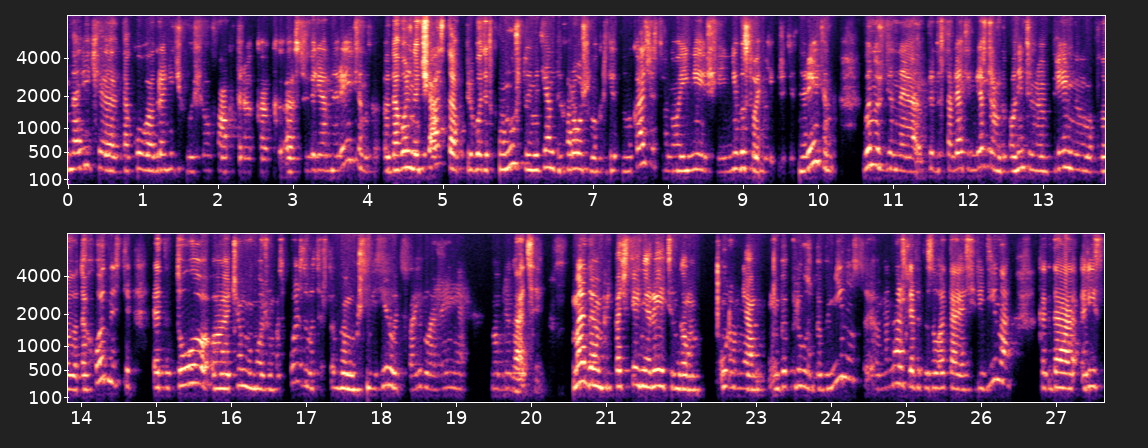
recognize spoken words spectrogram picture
наличие такого ограничивающего фактора, как э, суверенный рейтинг, довольно часто приводит к тому, что эмитенты хорошего кредитного качества, но имеющие невысокий кредитный рейтинг, вынуждены предоставлять инвесторам дополнительную премию в доходности. Это то, э, чем мы можем воспользоваться, чтобы максимизировать свои вложения в облигации. Мы даем предпочтение рейтингам уровня B+, B-. На наш взгляд, это золотая середина, когда риск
